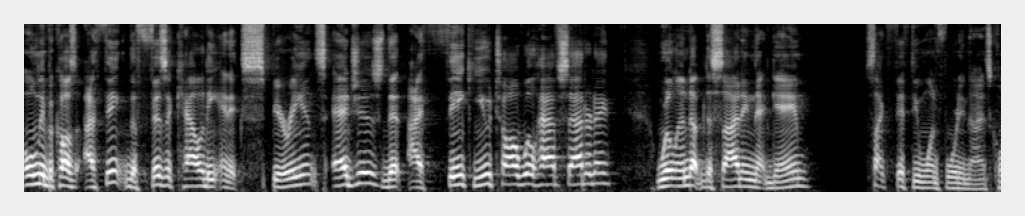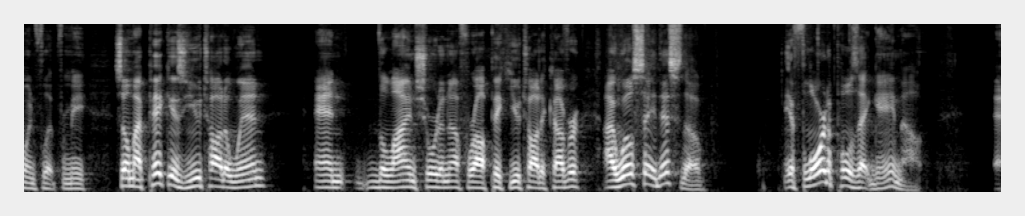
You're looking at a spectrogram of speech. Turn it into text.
only because I think the physicality and experience edges that I think Utah will have Saturday will end up deciding that game. It's like 51 49. It's coin flip for me. So my pick is Utah to win, and the line's short enough where I'll pick Utah to cover. I will say this, though. If Florida pulls that game out, eh,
